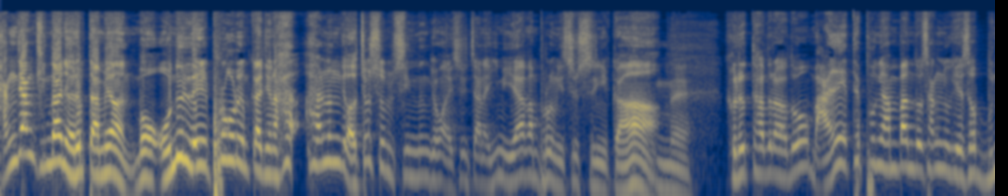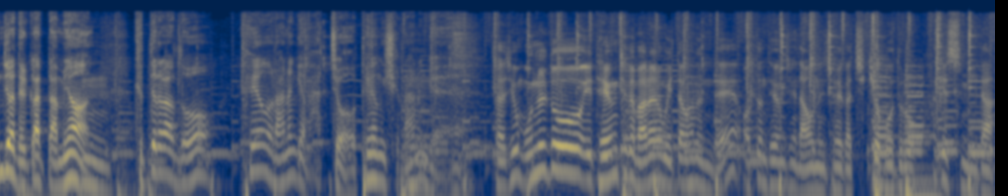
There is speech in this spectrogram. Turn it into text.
당장 중단이 어렵다면 뭐 오늘 내일 프로그램까지는 하, 는게 어쩔 수 없이 있는 경우가 있을 수 있잖아요. 이미 예약한 프로그램이 있을 수 있으니까. 네, 그렇다 하더라도 만약에 태풍이 한반도 상륙해서 문제가 될 것 같다면 음. 그때라도 퇴영을 하는 게 맞죠. 퇴영식을 하는 게. 자 지금 오늘도 이 대응책을 마련하고 있다고 하는데 어떤 대응책이 나오는지 저희가 지켜보도록 하겠습니다.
